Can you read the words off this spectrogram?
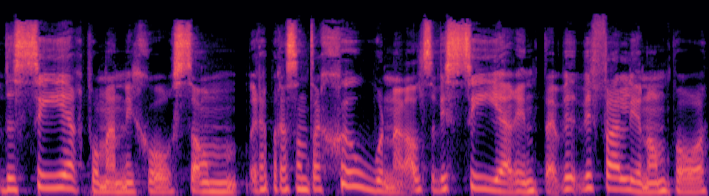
vi ser på människor som representationer. Alltså vi ser inte, vi, vi följer någon på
